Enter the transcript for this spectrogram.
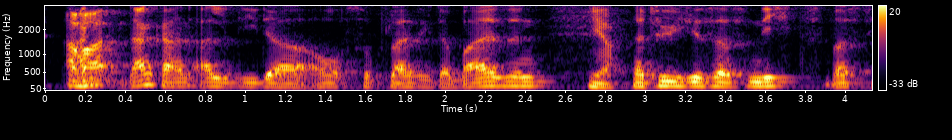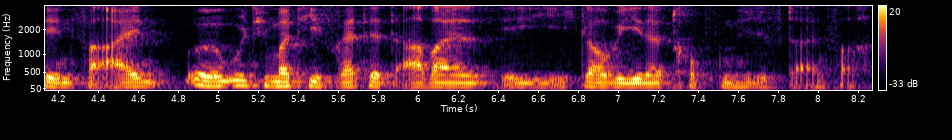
Aber Aber danke an alle, die da auch so fleißig dabei sind. Ja. Natürlich ist das nichts, was den Verein äh, ultimativ rettet, aber ich glaube, jeder Tropfen hilft einfach.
